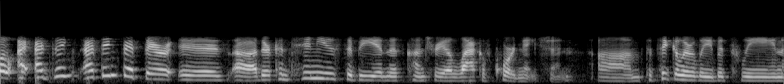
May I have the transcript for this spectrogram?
Well, I, I think I think that there is uh, there continues to be in this country a lack of coordination, um, particularly between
